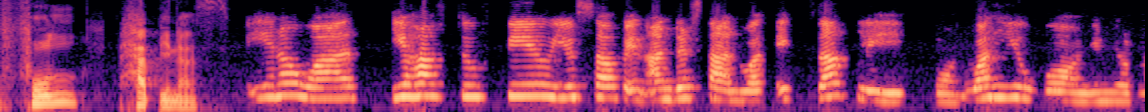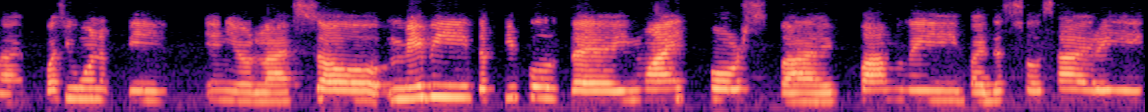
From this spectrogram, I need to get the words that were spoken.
full happiness you know what you have to feel yourself and understand what exactly you want, what you want in your life, what you want to be in your life. So maybe the people they might force by family, by the society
